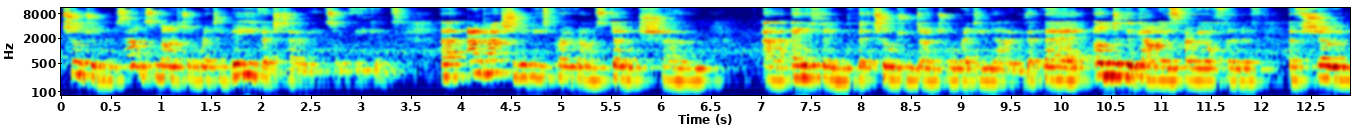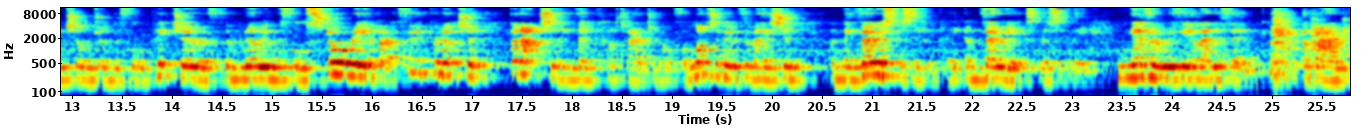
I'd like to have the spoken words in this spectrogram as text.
children themselves might already be vegetarians or vegans. Uh, and actually these programs don't show uh, anything that children don't already know, that they're under the guise very often of, of showing children the full picture, of them knowing the full story about food production, but actually they cut out an awful lot of information and they very specifically and very explicitly never reveal anything about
